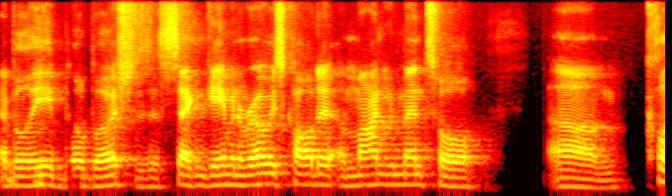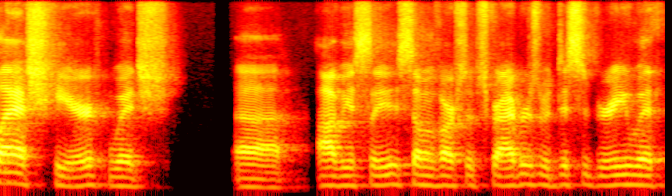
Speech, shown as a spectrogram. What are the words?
I believe Bill Busch is his second game in a row. He's called it a monumental um, clash here, which uh, obviously some of our subscribers would disagree with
